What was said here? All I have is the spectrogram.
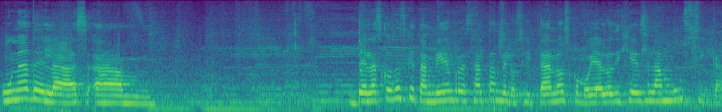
Una de las de las cosas que también resaltan de los gitanos, como ya lo dije, es la música.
